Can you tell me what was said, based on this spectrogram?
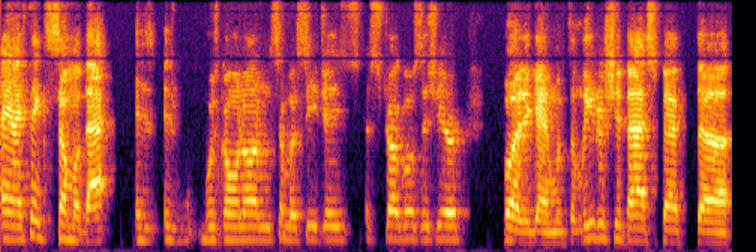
and I think some of that is, is, was going on in some of CJ's struggles this year. But again, with the leadership aspect, uh,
